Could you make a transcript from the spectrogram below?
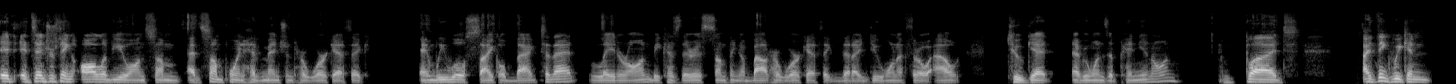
it, it's interesting all of you on some at some point have mentioned her work ethic and we will cycle back to that later on because there is something about her work ethic that i do want to throw out to get everyone's opinion on but i think we can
